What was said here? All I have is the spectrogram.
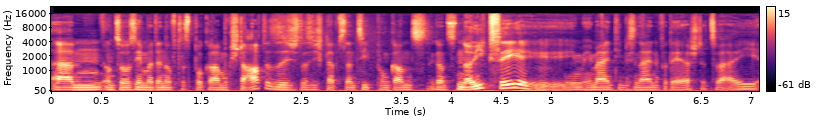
Ähm, und so sind wir dann auf das Programm gestartet. Das ist, das ist glaube ich, zu einem Zeitpunkt ganz, ganz neu gesehen. Ich, ich meinte, wir sind einer von den ersten zwei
